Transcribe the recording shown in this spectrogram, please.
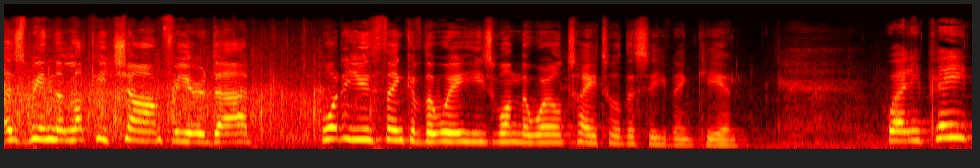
has been the lucky charm for your dad. What do you think of the way he's won the world title this evening, Kian? Well, he played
